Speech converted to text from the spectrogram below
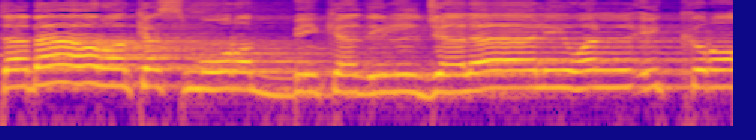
تبارك اسم ربك ذي الجلال والإكرام.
